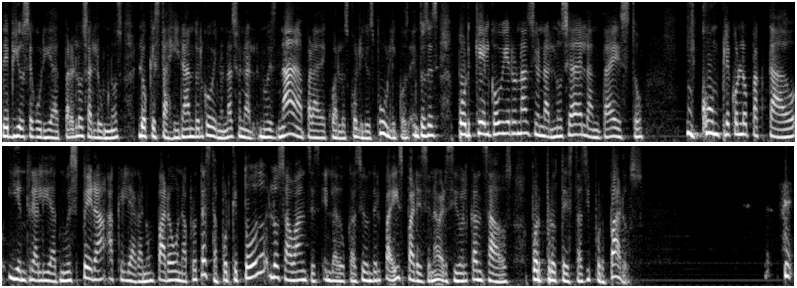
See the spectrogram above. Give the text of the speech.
de bioseguridad para los alumnos, lo que está girando el gobierno nacional no es nada para adecuar los colegios públicos. Entonces, ¿por qué el gobierno nacional no se adelanta a esto? y cumple con lo pactado y en realidad no espera a que le hagan un paro o una protesta, porque todos los avances en la educación del país parecen haber sido alcanzados por protestas y por paros. Sí,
